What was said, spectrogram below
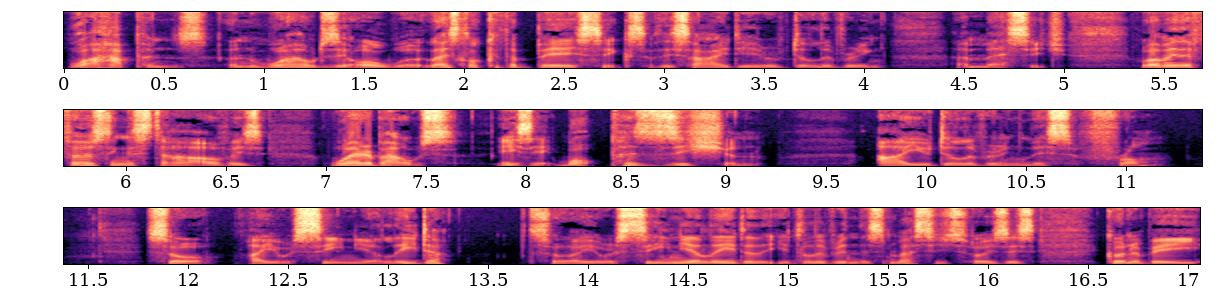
what happens and how does it all work? Let's look at the basics of this idea of delivering a message. Well, I mean, the first thing to start off is whereabouts is it? What position are you delivering this from? So, are you a senior leader? So, are you a senior leader that you're delivering this message? So, is this going to be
